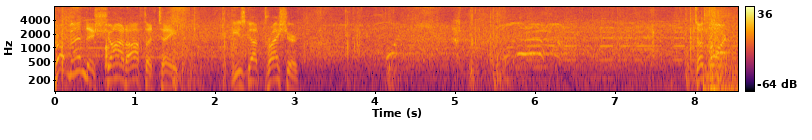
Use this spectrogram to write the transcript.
Tremendous shot off the tape. He's got pressure. To Thornton.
